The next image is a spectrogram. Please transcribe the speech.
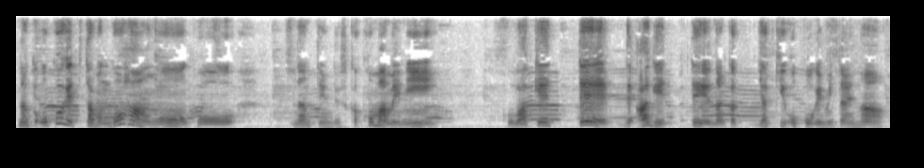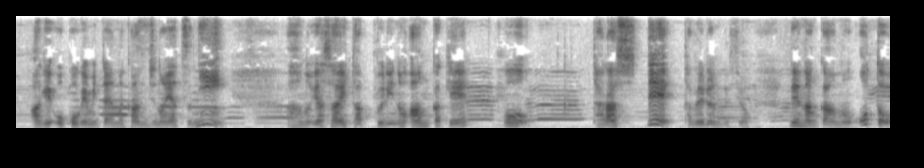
なんかおこげって多分ご飯をこう、なんて言うんですか、こまめにこう分けて、で、揚げて、なんか焼きおこげみたいな、揚げおこげみたいな感じのやつに、あの、野菜たっぷりのあんかけを垂らして食べるんですよ。で、なんかあの、音、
